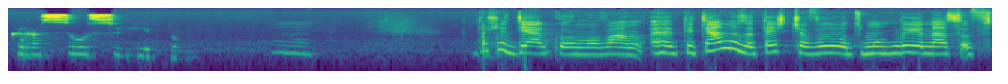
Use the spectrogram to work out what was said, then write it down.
красу світу. Дуже дякуємо вам, Е, Тетяно, за те, що ви от змогли нас в,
